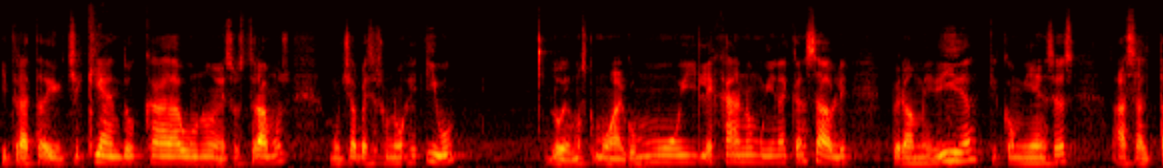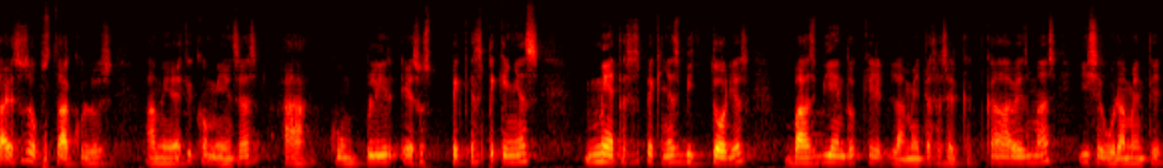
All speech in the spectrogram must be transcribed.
y trata de ir chequeando cada uno de esos tramos. Muchas veces un objetivo lo vemos como algo muy lejano, muy inalcanzable, pero a medida que comienzas a saltar esos obstáculos, a medida que comienzas a cumplir esos, esas pequeñas metas, esas pequeñas victorias, vas viendo que la meta se acerca cada vez más y seguramente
